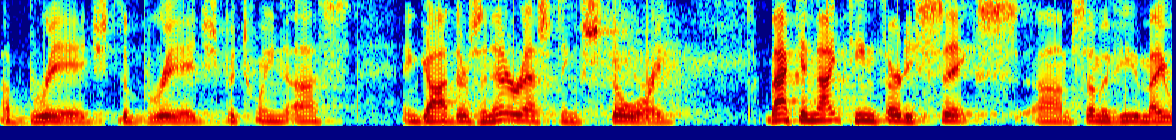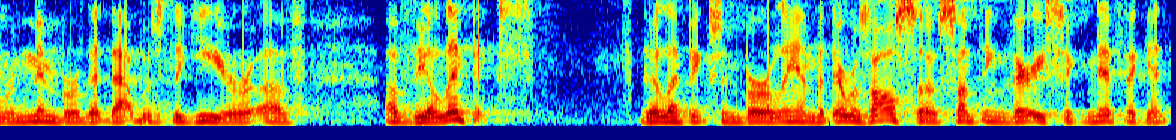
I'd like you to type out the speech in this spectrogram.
a bridge, the bridge between us and God. There's an interesting story Back in 1936, um, some of you may remember that that was the year of, of the Olympics, the Olympics in Berlin. But there was also something very significant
